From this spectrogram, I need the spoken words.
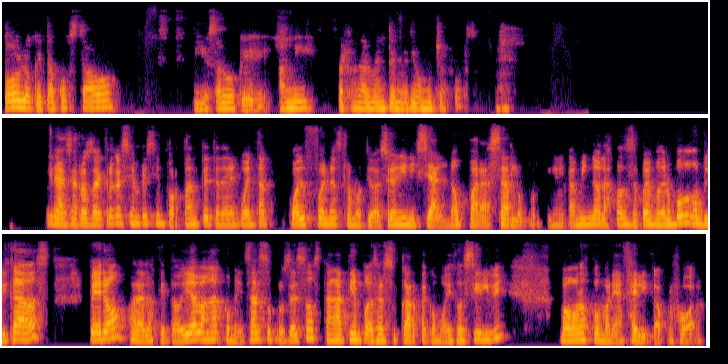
todo lo que te ha costado, y es algo que a mí personalmente me dio mucha fuerza. Gracias, Rosa. Creo que siempre es importante tener en cuenta cuál fue nuestra motivación inicial, ¿no? Para hacerlo, porque en el camino las cosas se pueden poner un poco complicadas, pero para los que todavía van a comenzar su proceso, están a tiempo de hacer su carta, como dijo Silvi. Vámonos con María Angélica, por favor.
